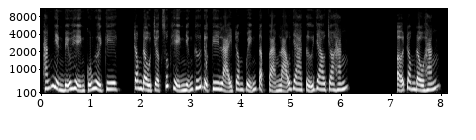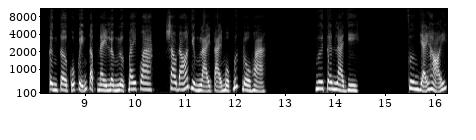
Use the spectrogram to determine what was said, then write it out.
Hắn nhìn biểu hiện của người kia, trong đầu chợt xuất hiện những thứ được ghi lại trong quyển tập vạn lão gia tử giao cho hắn. Ở trong đầu hắn, từng tờ của quyển tập này lần lượt bay qua, sau đó dừng lại tại một bức đồ họa. Ngươi tên là gì? Phương giải hỏi.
